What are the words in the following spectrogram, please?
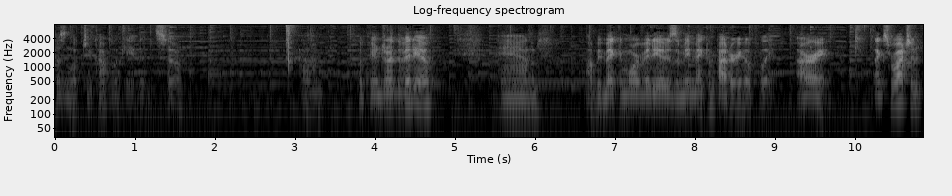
doesn't look too complicated. So, um, hope you enjoyed the video, and I'll be making more videos of me making pottery, hopefully. Alright, thanks for watching.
